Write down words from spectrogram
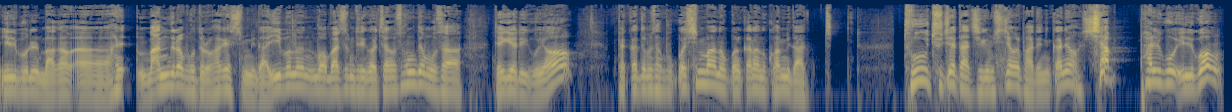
일부를 마감 아, 한- 만들어 보도록 하겠습니다. 이분은 뭐 말씀드린 것처럼 성대모사 대결이고요. 백화점 상품권 10만 원권 깔아놓고 합니다. 두 주제 다 지금 신청을 받으니까요. 샵 8910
